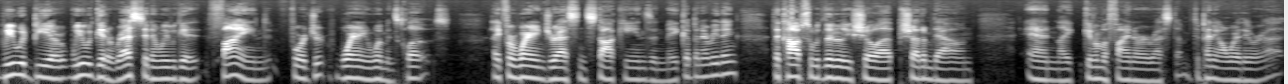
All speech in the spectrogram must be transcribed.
we would be a, we would get arrested and we would get fined for dr- wearing women's clothes." like for wearing dress and stockings and makeup and everything, the cops would literally show up, shut them down, and like give them a fine or arrest them, depending on where they were at.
